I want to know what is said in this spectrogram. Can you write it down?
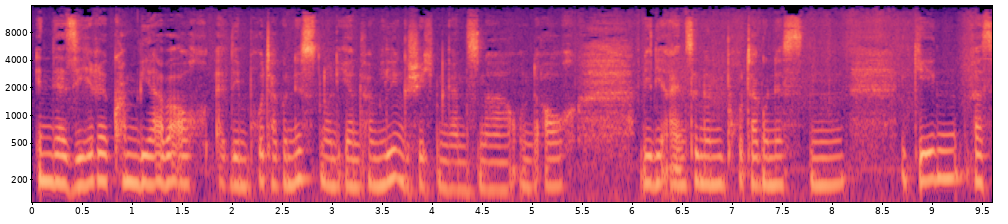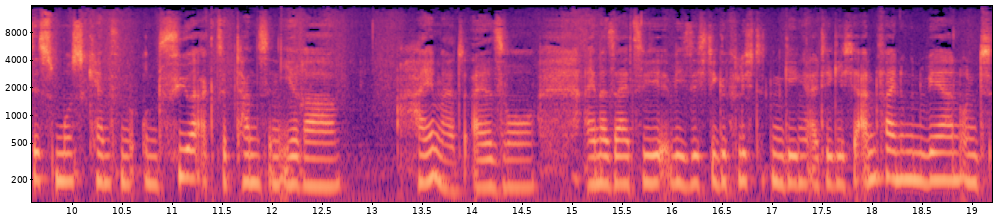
In der Serie kommen wir aber auch äh, den Protagonisten und ihren Familiengeschichten ganz nah und auch wie die einzelnen Protagonisten gegen Rassismus kämpfen und für Akzeptanz in ihrer Heimat. Also einerseits, wie, wie sich die Geflüchteten gegen alltägliche Anfeindungen wehren und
